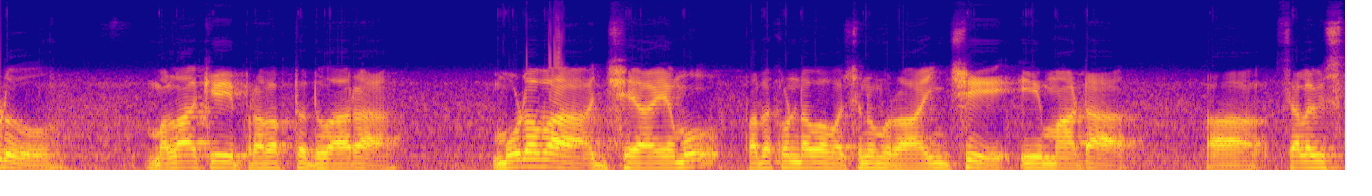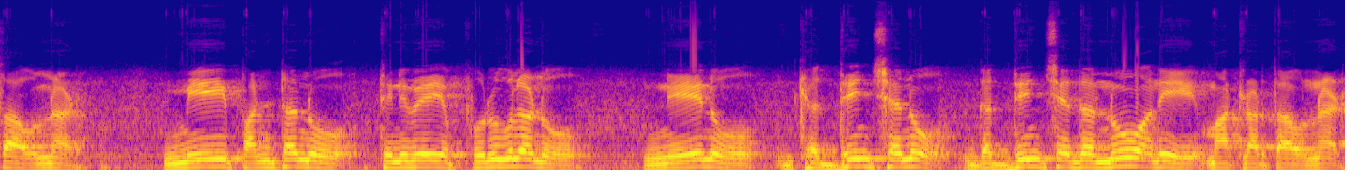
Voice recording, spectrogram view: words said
దేవుడు మలాకి ప్రవక్త ద్వారా మూడవ అధ్యాయము పదకొండవ వచనము రాయించి ఈ మాట సెలవిస్తూ ఉన్నాడు. మీ పంటను తినివేయ పురుగులను నేను గద్దించను గద్దించెదను అని మాట్లాడుతూ ఉన్నాడు.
